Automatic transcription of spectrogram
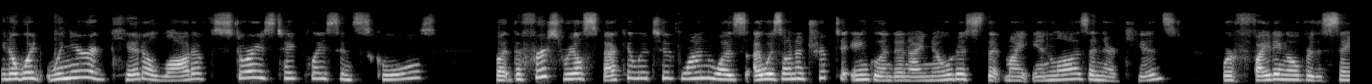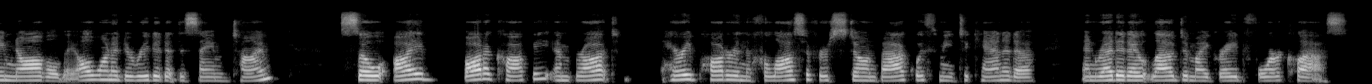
you know, when when you're a kid, a lot of stories take place in schools. But the first real speculative one was I was on a trip to England and I noticed that my in laws and their kids were fighting over the same novel. They all wanted to read it at the same time. So I bought a copy and brought Harry Potter and the Philosopher's Stone back with me to Canada and read it out loud to my grade four class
